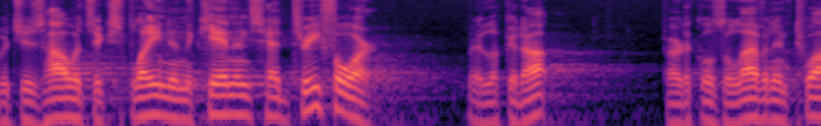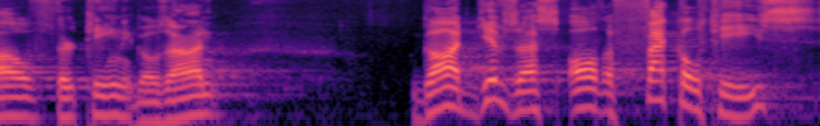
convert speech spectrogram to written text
which is how it's explained in the canons, head 3 4, they look it up. Articles 11 and 12, 13, it goes on. God gives us all the faculties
